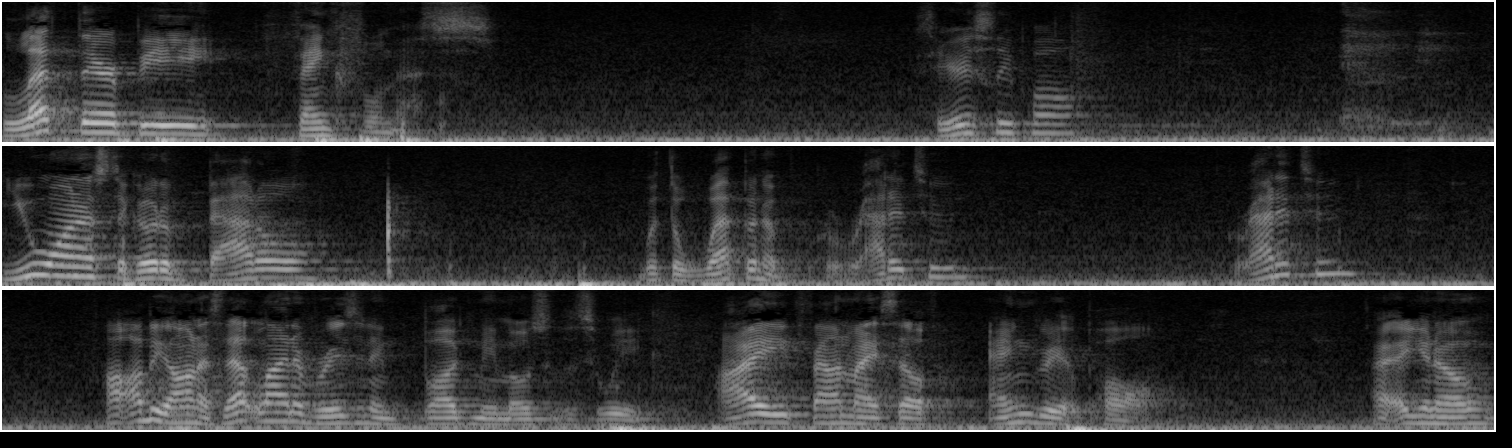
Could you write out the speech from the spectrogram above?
let there be thankfulness. Seriously, Paul? You want us to go to battle with the weapon of gratitude? Gratitude? I'll be honest, that line of reasoning bugged me most of this week. I found myself angry at Paul. I, you know,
